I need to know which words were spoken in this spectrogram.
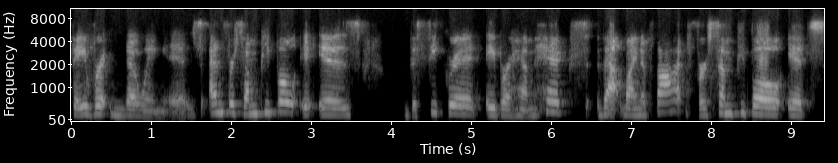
favorite knowing is. And for some people, it is The Secret, Abraham Hicks, that line of thought. For some people, it's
